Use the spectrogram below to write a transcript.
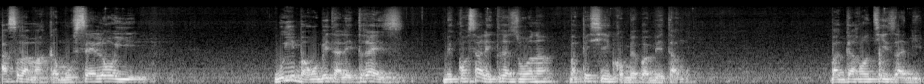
asala makambo selon ye oui bakobeta le 13 mais concert le 13 wana bapesi ye combien babetango bagarantie eza nini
